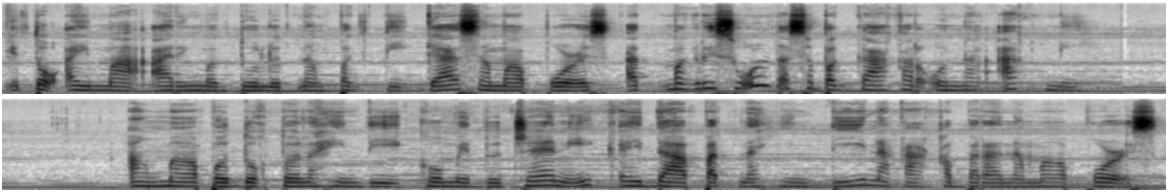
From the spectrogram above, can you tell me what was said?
ito ay maaaring magdulot ng pagtigas ng mga pores at magresulta sa pagkakaroon ng acne. Ang mga produkto na hindi comedogenic ay dapat na hindi nakakabara ng mga pores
